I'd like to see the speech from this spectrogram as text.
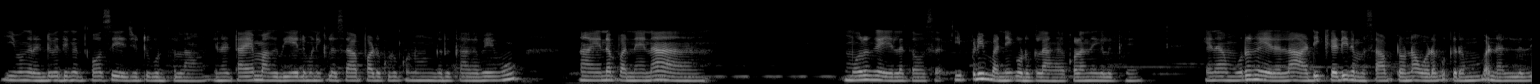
இவங்க ரெண்டு பேத்துக்கும் தோசையை சுட்டு கொடுத்துடலாம். ஏன்னா டைம் ஆகுது ஏழு மணிக்குள்ளே சாப்பாடு கொடுக்கணுங்கிறதுக்காகவேவும் நான் என்ன பண்ணேன்னா முருங்கை இலை தோசை. இப்படியும் பண்ணி கொடுக்கலாங்க குழந்தைங்களுக்கு ஏன்னா முருங்கை இலைலாம் அடிக்கடி நம்ம சாப்பிட்டோன்னா உடம்புக்கு ரொம்ப நல்லது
